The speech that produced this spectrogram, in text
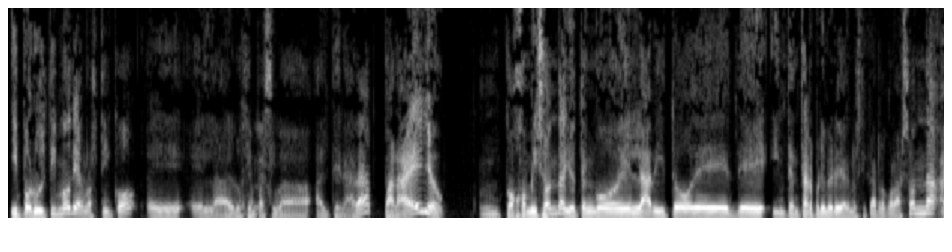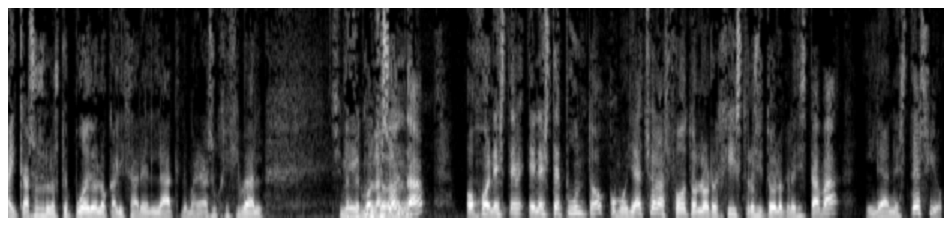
y por último diagnostico eh, la erupción pasiva alterada. Para ello, cojo mi sonda, yo tengo el hábito de, de intentar primero diagnosticarlo con la sonda. Hay casos en los que puedo localizar el LAC de manera subgingival Sin eh, con la sonda. Ojo, en este, en este punto, como ya he hecho las fotos, los registros y todo lo que necesitaba, le anestesio.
